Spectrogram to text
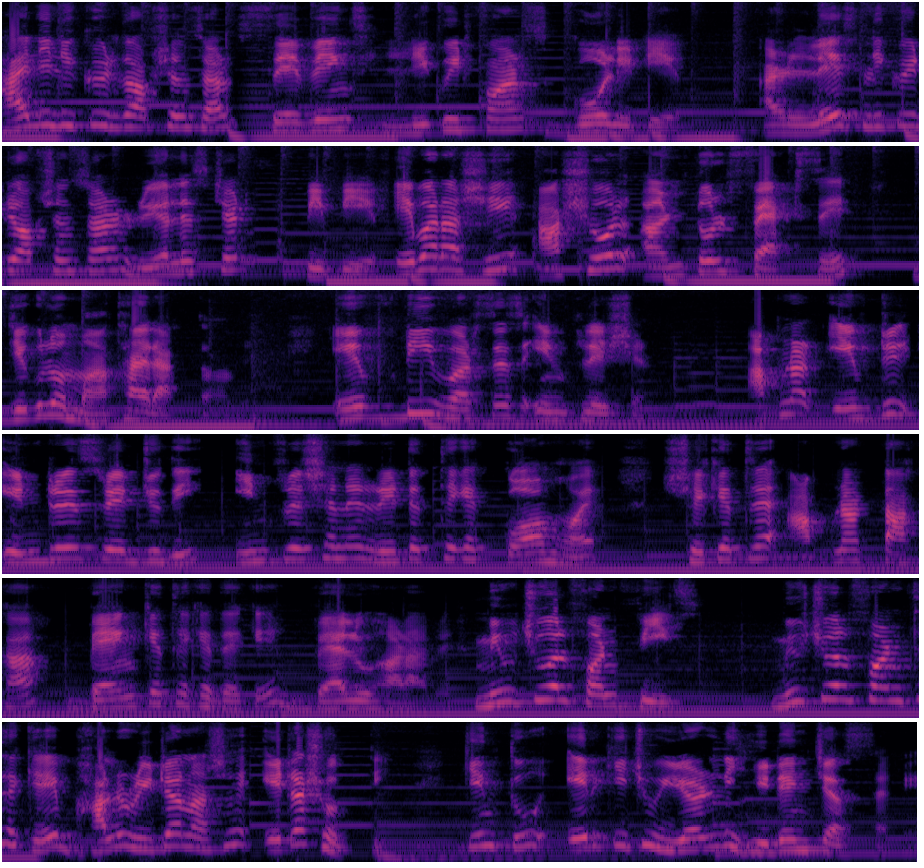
হাইলি লিকুইড অপশনস আর savings liquid funds gold ETF আর লেস লিকুইড অপশনস আর রিয়েল এস্টেট পিপিএফ এবার আসি আসল আনটোল্ড ফ্যাক্টসে যেগুলো মাথায় রাখতে হবে। এফডি ভার্সেস ইনফ্লেশন আপনার এফডির ইন্টারেস্ট রেট যদি ইনফ্লেশনের রেটের থেকে কম হয়, সেক্ষেত্রে আপনার টাকা ব্যাংকে থেকে থেকে ভ্যালু হারাবে। Mutual fund fees mutual fund থেকে ভালো রিটার্ন আসে, এটা সত্যি। কিন্তু এর কিছু ইয়ারলি হিডেন চার্জ থাকে,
